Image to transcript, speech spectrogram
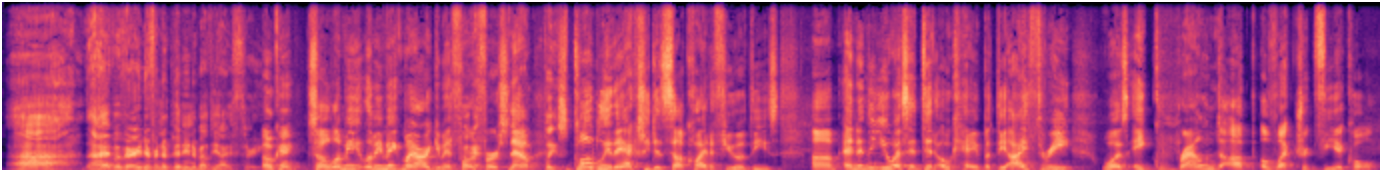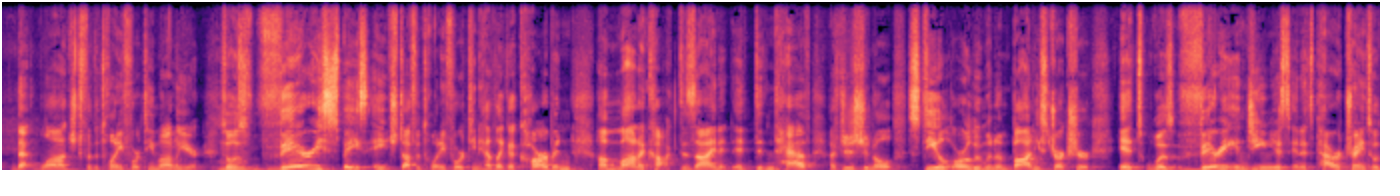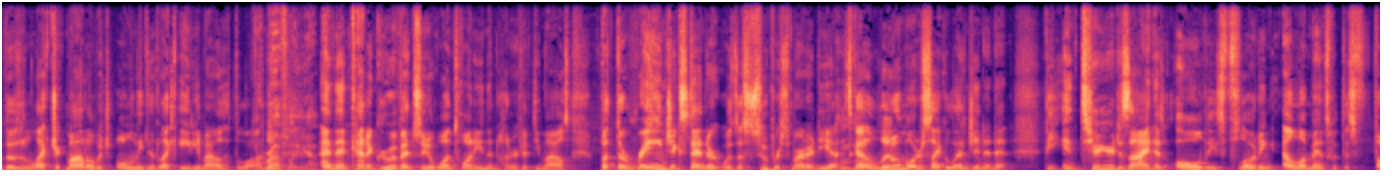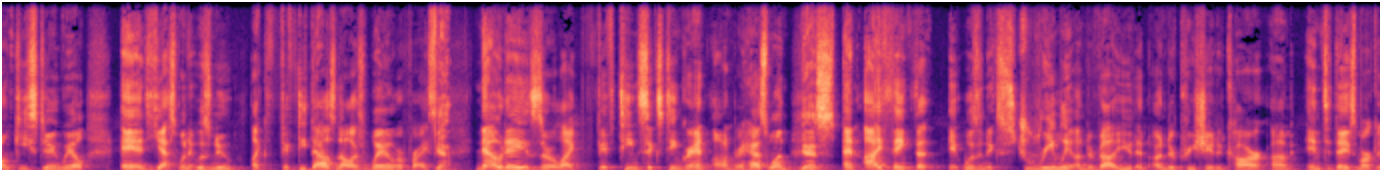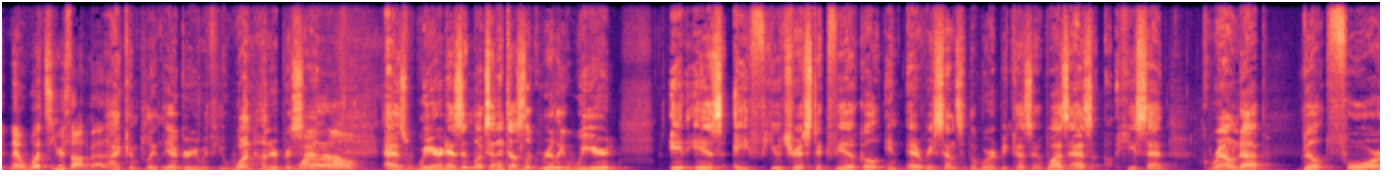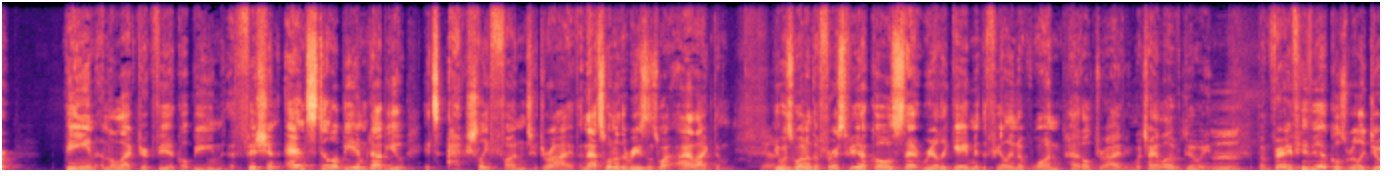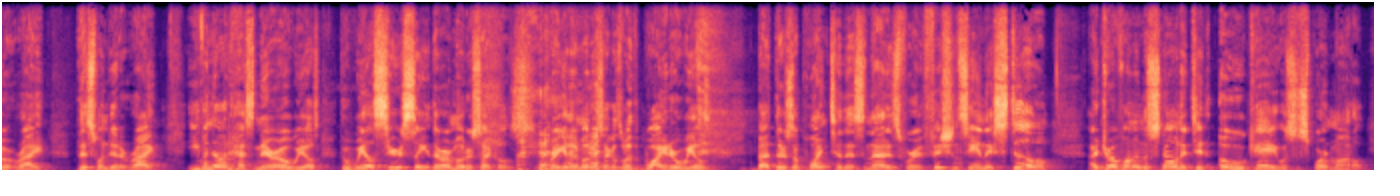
Ah, I have a very different opinion about the i3. Okay, so let me let me make my argument for Okay, it first. Now, yeah, please. globally, they actually did sell quite a few of these, um, and in the U.S. it did okay. But the i3 was a ground-up electric vehicle that launched for the 2014 model year. So it was Mm-hmm. very space-age stuff in 2014. It Had like a carbon uh, monocoque design. It, it didn't have a traditional steel or aluminum body structure. It was very ingenious in its powertrain. So there was an electric model which only did like 80 miles at the launch. Roughly, yeah. And then kind of grew eventually to 120 and then 150 miles. But the range extender was a super smart idea. It's Mm-hmm. got a little motorcycle engine in it. The interior design has all these floating elements with this funky steering wheel. And yes, when it was new, like $50,000, way overpriced. Yeah. Nowadays, they're like 15, 16 grand. Andre has one. Yes. And I think that it was an extremely undervalued and underappreciated car um, in today's market. Now, what's your thought about it? I completely agree with you, 100%. Wow. As weird as it looks, and it does look really weird, it is a futuristic vehicle in every sense of the word because it was, as he said, ground up, built for being an electric vehicle, being efficient and still a BMW. It's actually fun to drive. And that's one of the reasons why I liked them. It was one of the first vehicles that really gave me the feeling of one pedal driving, which I love doing. But very few vehicles really do it right. This one did it right. Even though it has narrow wheels, the wheels, seriously, there are motorcycles, regular motorcycles with wider wheels. But there's a point to this, and that is for efficiency. And they still, I drove one in the snow and it did okay. It was a sport model.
